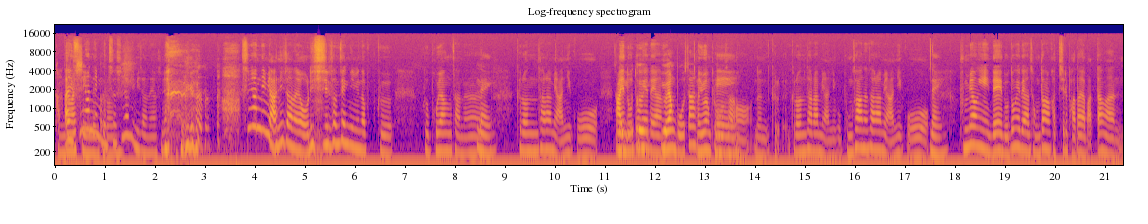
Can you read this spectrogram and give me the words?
감당할 아니 수 있는 수녀님은 그런 진짜 수녀님이잖아요. 수녀. 수녀님이 아니잖아요. 어린이집 선생님이나 그, 그 보양사는 네. 그런 사람이 아니고 아, 내 노동에 그 대한 요양 보호사? 아, 요양 네. 그, 그런 사람이 아니고 봉사하는 사람이 아니고 네. 분명히 내 노동에 대한 정당한 가치를 받아야 마땅한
